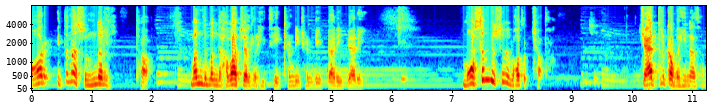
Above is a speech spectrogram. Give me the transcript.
और इतना सुंदर था। मंद मंद हवा चल रही थी ठंडी ठंडी प्यारी प्यारी। मौसम भी उस समय बहुत अच्छा था। चैत्र का महीना था।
